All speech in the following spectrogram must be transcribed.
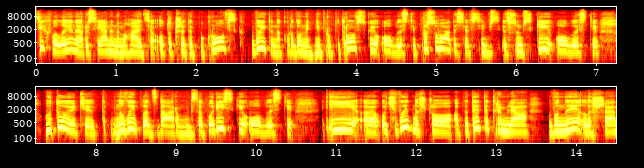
ці хвилини росіяни намагаються оточити Покровськ, вийти на кордони Дніпропетровської області, просуватися в Сумській області, готують е, там новий плацдарм в Запорізькій області. І е, очевидно, що апетити Кремля вони лише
